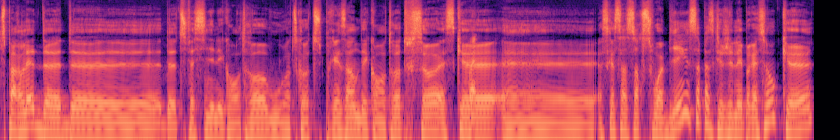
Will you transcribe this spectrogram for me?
tu parlais de, de, de- Tu fais signer des contrats ou en tout cas tu présentes des contrats, tout ça. Est-ce que, Ouais. euh, est-ce que ça se reçoit bien, ça? Parce que j'ai l'impression que.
